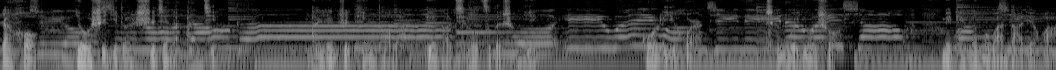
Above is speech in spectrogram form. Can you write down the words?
然后又是一段时间的安静，安然只听到了电脑敲字的声音。过了一会儿，陈伟又说：“每天那么晚打电话，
